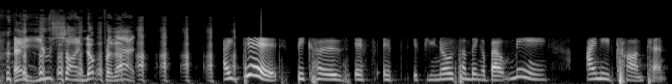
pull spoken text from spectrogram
Hey, you signed up for that. I did because if if if you know something about me, I need content.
